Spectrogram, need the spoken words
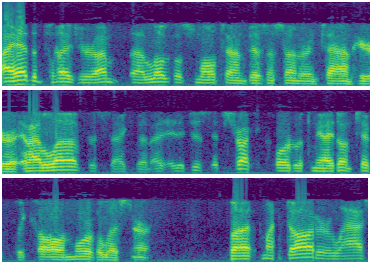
I had the pleasure. I'm a local small town business owner in town here, and I love this segment. It just it struck a chord with me. I don't typically call. I'm more of a listener. But my daughter last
